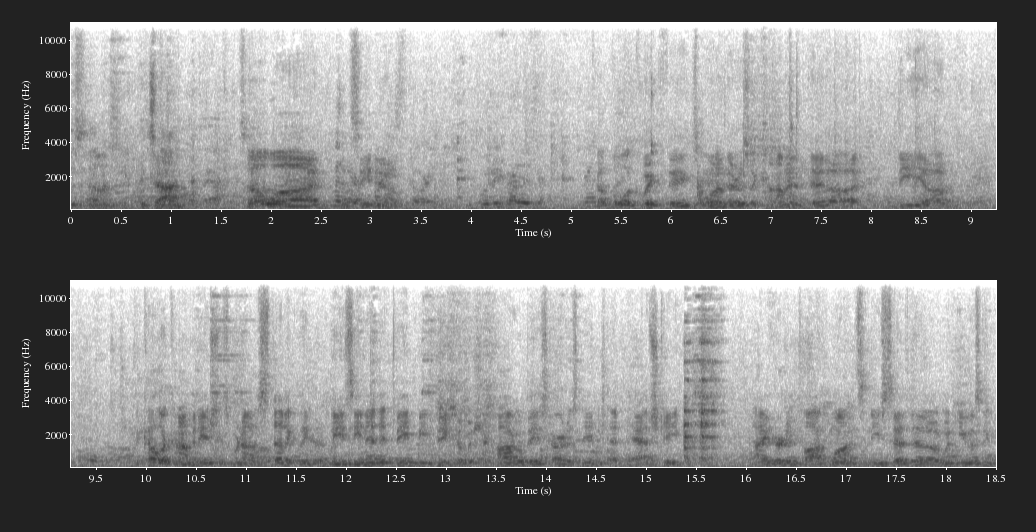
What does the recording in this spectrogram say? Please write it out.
it's on. It's on. So, uh, let's see now. Couple of quick things. One, there was a comment that, uh, the, um, the color combinations were not aesthetically pleasing and it made me think of a Chicago-based artist named Ed Paschke. I heard him talk once and he said uh, when he was in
